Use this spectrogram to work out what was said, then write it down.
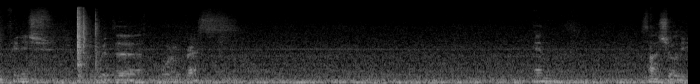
and finish with the watercress and sansho leaf.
